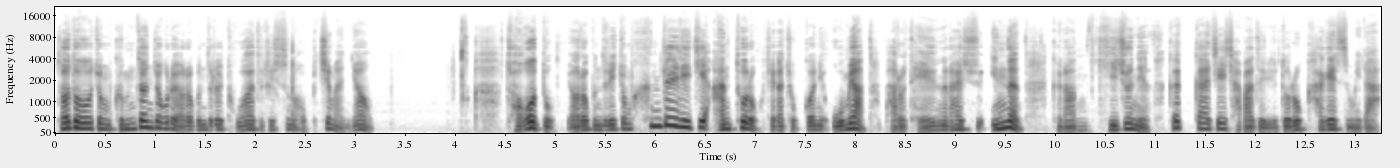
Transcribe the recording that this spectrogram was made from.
저도 좀 금전적으로 여러분들을 도와드릴 수는 없지만요. 적어도 여러분들이 좀 흔들리지 않도록 제가 조건이 오면 바로 대응을 할 수 있는 그런 기준을 끝까지 잡아드리도록 하겠습니다.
